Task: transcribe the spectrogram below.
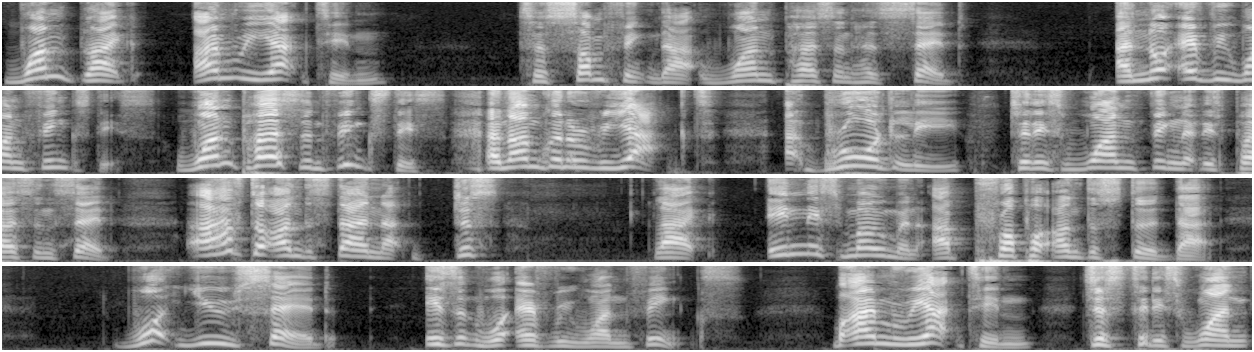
one like I'm reacting to something that one person has said. And not everyone thinks this. One person thinks this. And I'm going to react uh, broadly to this one thing that this person said. I have to understand that just like in this moment, I proper understood that what you said isn't what everyone thinks. But I'm reacting just to this one.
